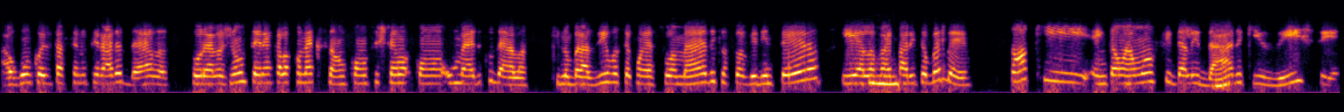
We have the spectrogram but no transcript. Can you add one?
Alguma coisa está sendo tirada delas, por elas não terem aquela conexão com o sistema, com o médico dela. Que no Brasil você conhece sua médica a sua vida inteira e ela uhum. vai parir teu bebê. Só que, então, é uma fidelidade que existe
